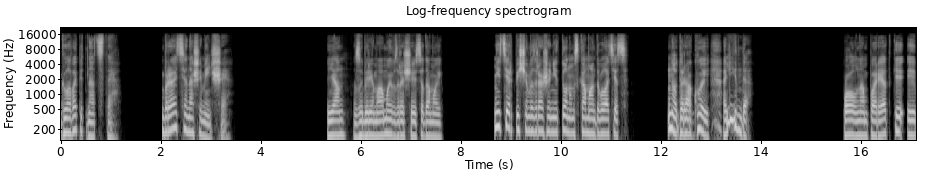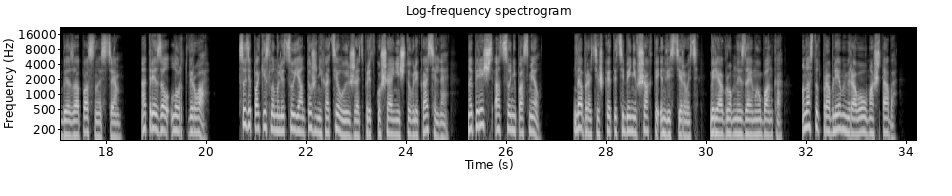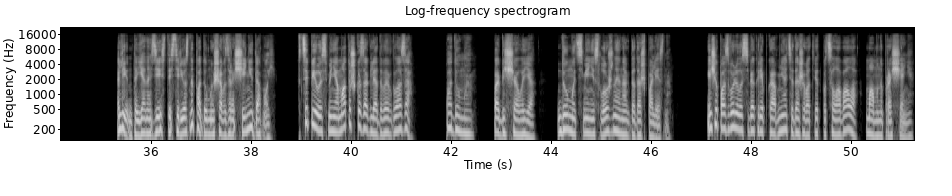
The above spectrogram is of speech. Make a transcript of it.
Глава 15. Братья наши меньшие. «Ян, забери маму и возвращайся домой». Нетерпящим возражений тоном скомандовал отец. «Но, дорогой, Линда...» «В полном порядке и безопасности», — отрезал лорд Веруа. Судя по кислому лицу, Ян тоже не хотел уезжать, предвкушая нечто увлекательное, но перечить отцу не посмел. «Да, братишка, это тебе не в шахты инвестировать, беря огромные займы у банка. У нас тут проблемы мирового масштаба». «Линта, я надеюсь, ты серьезно подумаешь о возвращении домой?» Вцепилась меня матушка, заглядывая в глаза. «Подумаю», — пообещала я. «Думать мне несложно, иногда даже полезно». Еще позволила себя крепко обнять и даже в ответ поцеловала маму на прощание.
